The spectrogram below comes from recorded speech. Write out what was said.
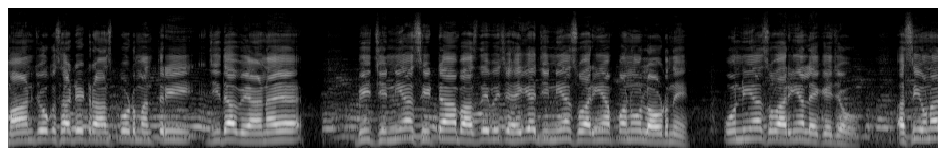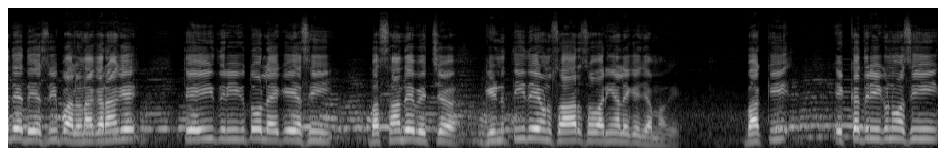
ਮਾਨਯੋਗ ਸਾਡੇ ਟਰਾਂਸਪੋਰਟ ਮੰਤਰੀ ਜੀ ਦਾ ਬਿਆਨ ਆਇਆ ਵੀ ਜਿੰਨੀਆਂ ਸੀਟਾਂ ਬੱਸ ਦੇ ਵਿੱਚ ਹੈਗੀਆਂ, ਜਿੰਨੀਆਂ ਸਵਾਰੀਆਂ ਆਪਾਂ ਨੂੰ ਅਲਾਉਡ ਨੇ, ਉਨੀਆਂ ਸਵਾਰੀਆਂ ਲੈ ਕੇ ਜਾਓ। ਅਸੀਂ ਉਹਨਾਂ ਦੇ ਆਦੇਸ਼ ਦੀ ਪਾਲਣਾ ਕਰਾਂਗੇ। 23 ਤਰੀਕ ਤੋਂ ਲੈ ਕੇ ਅਸੀਂ ਬੱਸਾਂ ਦੇ ਵਿੱਚ ਗਿਣਤੀ ਦੇ ਅਨੁਸਾਰ ਸਵਾਰੀਆਂ ਲੈ ਕੇ ਜਾਵਾਂਗੇ। ਬਾਕੀ 1 ਤਰੀਕ ਨੂੰ ਅਸੀਂ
